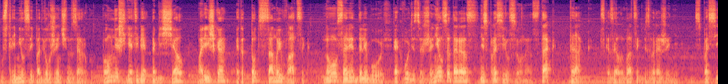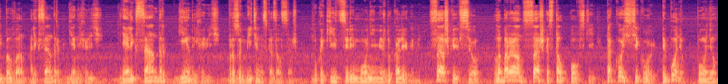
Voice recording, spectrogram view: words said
устремился и подвел женщину за руку. «Помнишь, я тебе обещал? Маришка, это тот самый Вацик!» «Ну, совет да любовь. Как водится, женился Тарас, не спросился у нас. Так?» «Так», — сказал Вацик без выражения. «Спасибо вам, Александр Генрихович». «Не Александр Генрихович», — вразумительно сказал Сашка. «Ну какие церемонии между коллегами? Сашка и все. Лаборант Сашка Столповский. Такой секой. Ты понял?» «Понял,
